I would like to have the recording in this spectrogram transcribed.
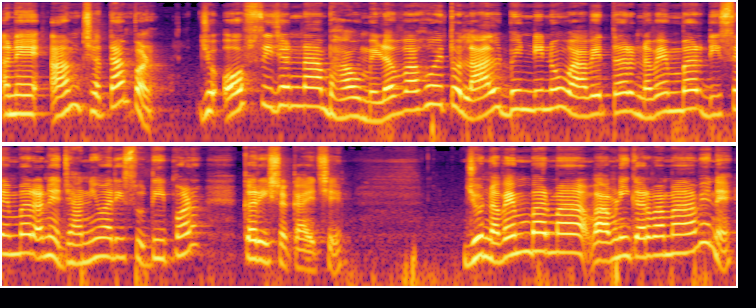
અને આમ છતાં પણ જો ઓફ સિઝનના ભાવ મેળવવા હોય તો લાલ ભીંડીનું વાવેતર નવેમ્બર, ડિસેમ્બર અને જાન્યુઆરી સુધી પણ કરી શકાય છે. જો નવેમ્બરમાં વાવણી કરવામાં આવે ને,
